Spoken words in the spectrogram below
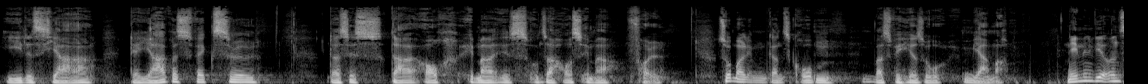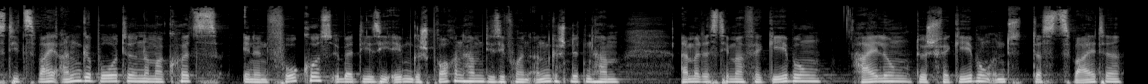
jedes Jahr der Jahreswechsel. Das ist da auch immer ist unser Haus immer voll. So mal im ganz groben, was wir hier so im Jahr machen. Nehmen wir uns die zwei Angebote nochmal kurz in den Fokus, über die Sie eben gesprochen haben, die Sie vorhin angeschnitten haben. Einmal das Thema Vergebung, Heilung durch Vergebung und das zweite,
